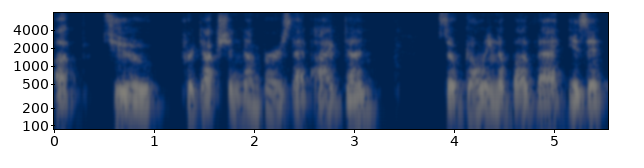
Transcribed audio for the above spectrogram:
up to production numbers that I've done. So going above that isn't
